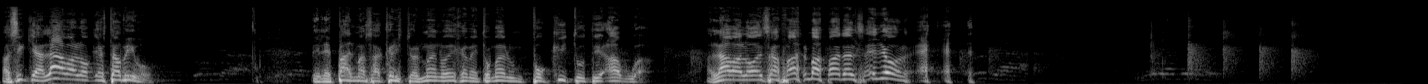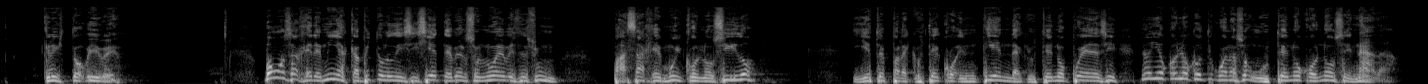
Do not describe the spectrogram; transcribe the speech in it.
Así que alaba lo que está vivo. Dele palmas a Cristo, hermano. Déjame tomar un poquito de agua. Alábalo esas palmas para el Señor. Cristo vive. Vamos a Jeremías capítulo 17, verso 9. Este es un pasaje muy conocido. Y esto es para que usted entienda que usted no puede decir, no, yo conozco tu corazón. Usted no conoce nada.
